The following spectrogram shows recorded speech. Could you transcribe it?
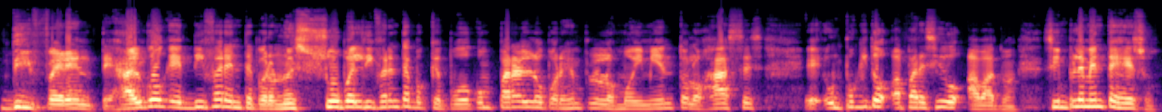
diferente. Es algo que es diferente, pero no es súper diferente porque puedo compararlo, por ejemplo, los movimientos, los haces, eh, un poquito ha parecido a Batman. Simplemente es eso.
